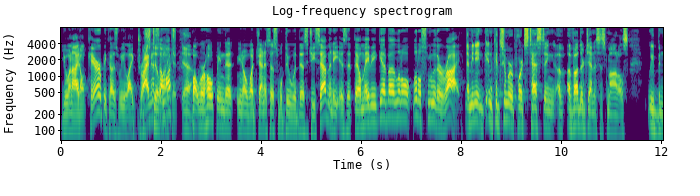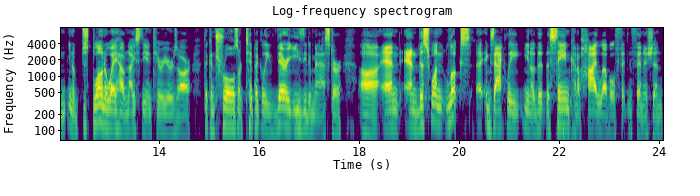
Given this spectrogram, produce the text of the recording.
You and I don't care because we like driving it so like much. it, yeah. But we're hoping that you know what Genesis will do with this G70 is that they'll maybe give a little little smoother ride. I mean, in, in Consumer Reports testing of, of other Genesis models, we've been, you know, just blown away how nice the interiors are. The controls are typically very easy to master, uh, and and this one looks uh, exactly, you know, the, the same kind of high level fit and finish. And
